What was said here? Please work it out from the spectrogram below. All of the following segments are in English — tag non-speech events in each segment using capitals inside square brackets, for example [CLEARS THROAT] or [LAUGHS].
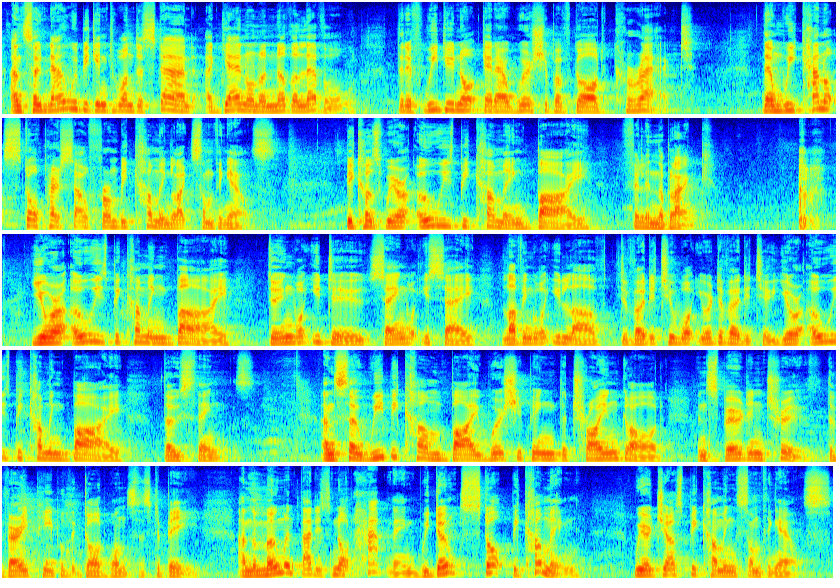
And so now we begin to understand, again on another level, that if we do not get our worship of God correct, then we cannot stop ourselves from becoming like something else. Because we are always becoming by fill in the blank. [CLEARS THROAT] You are always becoming by doing what you do, saying what you say, loving what you love, devoted to what you're devoted to. You're always becoming by those things. And so we become by worshiping the triune God in spirit and truth, the very people that God wants us to be. And the moment that is not happening, we don't stop becoming, we are just becoming something else.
